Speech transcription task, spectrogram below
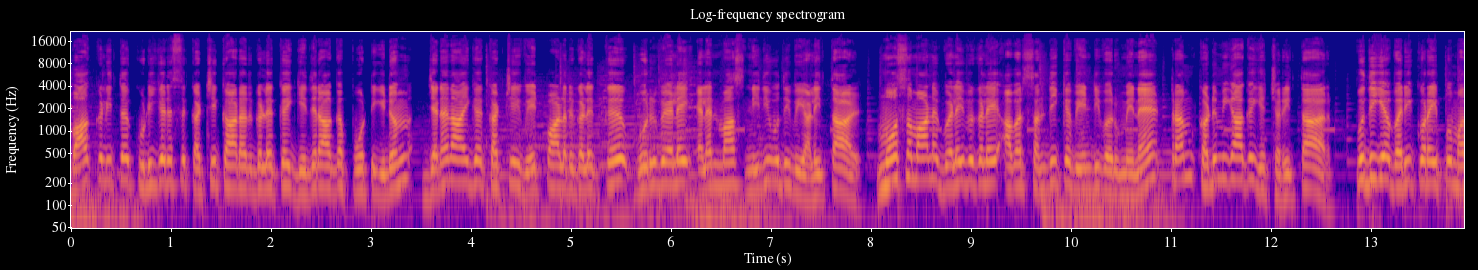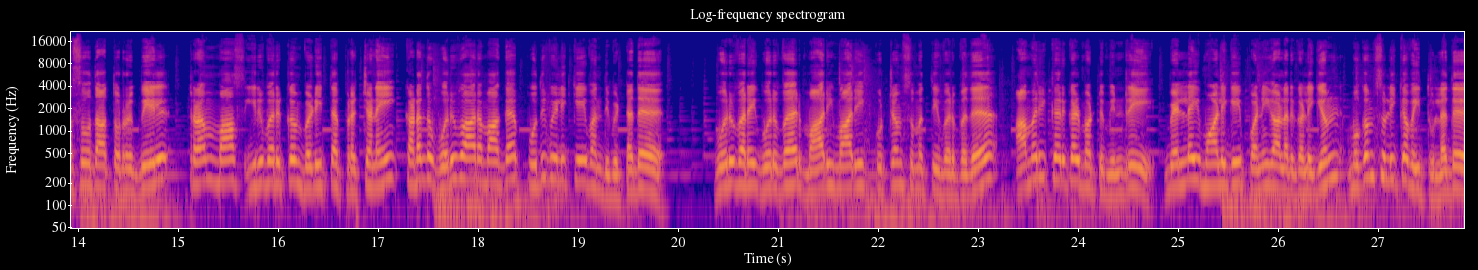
வாக்களித்த குடியரசுக் கட்சிக்காரர்களுக்கு எதிராக போட்டியிடும் ஜனநாயக கட்சி வேட்பாளர்களுக்கு ஒருவேளை எலன்மாஸ் நிதியுதவி அளித்தால் மோசமான விளைவுகளை அவர் சந்திக்க வேண்டி வரும் என ட்ரம்ப் கடுமையாக எச்சரித்தார். புதிய வரி குறைப்பு மசோதா தொடர்பில் ட்ரம்ப் மாஸ் இருவருக்கும் வெடித்த பிரச்சனை கடந்த ஒரு வாரமாக பொதுவெளிக்கே வந்துவிட்டது. ஒருவரை ஒருவர் மாறி மாறி குற்றம் சுமத்தி வருவது அமெரிக்கர்கள் மட்டுமின்றி வெள்ளை மாளிகை பணியாளர்களையும் முகம் சுளிக்க வைத்துள்ளது.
